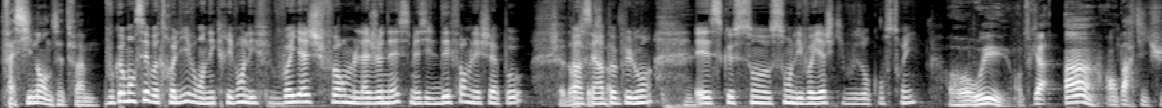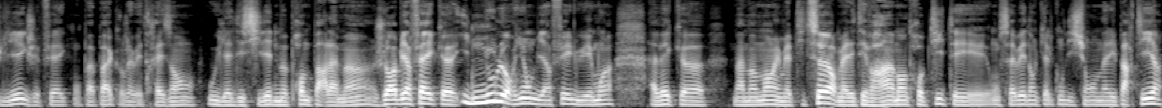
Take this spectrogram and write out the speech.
fascinante, cette femme. Vous commencez votre livre en écrivant Les voyages forment la jeunesse, mais ils déforment les chapeaux. Enfin, c'est un peu plus loin. Est-ce que ce sont les voyages qui vous ont construit? Oh oui, en tout cas un en particulier que j'ai fait avec mon papa quand j'avais 13 ans, où il a décidé de me prendre par la main. Je l'aurais bien fait avec, euh, nous l'aurions bien fait, lui et moi, avec euh, ma maman et ma petite sœur, mais elle était vraiment trop petite et on savait dans quelles conditions on allait partir.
